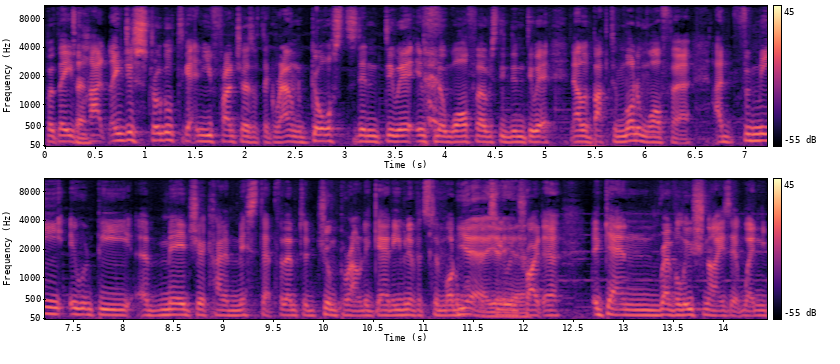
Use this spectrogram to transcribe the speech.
but they've. Same. had they just struggled to get a new franchise off the ground. Ghosts didn't do it. Infinite Warfare obviously didn't do it. Now they're back to Modern Warfare, and for me, it would be a major kind of misstep for them to jump around again, even if it's to Modern Yeah, Warfare yeah, 2 and try to again revolutionize it. When you,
